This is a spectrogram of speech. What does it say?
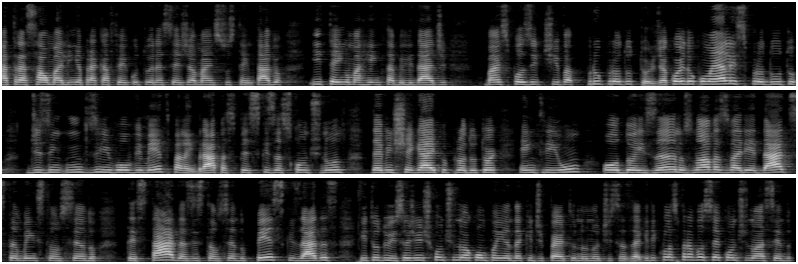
a traçar uma linha para a cafeicultura seja mais sustentável e tenha uma rentabilidade mais positiva para o produtor. De acordo com ela, esse produto em desenvolvimento para lembrar, as pesquisas continuam, devem chegar para o produtor entre um ou dois anos. Novas variedades também estão sendo testadas, estão sendo pesquisadas e tudo isso a gente continua acompanhando aqui de perto no Notícias Agrícolas para você continuar sendo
